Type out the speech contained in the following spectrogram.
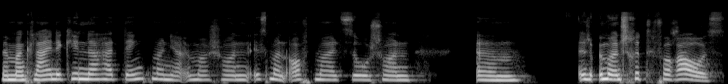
wenn man kleine Kinder hat, denkt man ja immer schon, ist man oftmals so schon ähm, immer einen Schritt voraus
